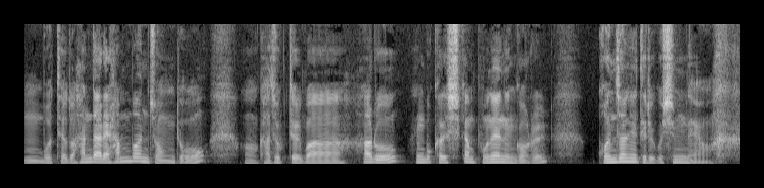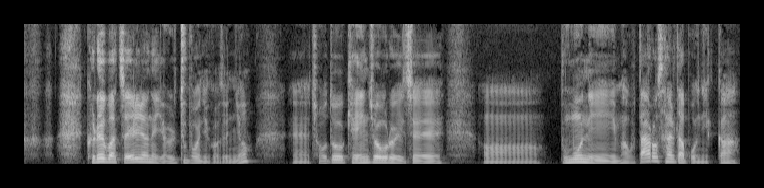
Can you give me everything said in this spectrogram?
음, 못해도 한 달에 한 번 정도, 어, 가족들과 하루 행복하게 시간 보내는 거를 권장해드리고 싶네요. 그래봤자 1년에 12번이거든요. 예, 저도 개인적으로 이제, 어, 부모님하고 따로 살다 보니까,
